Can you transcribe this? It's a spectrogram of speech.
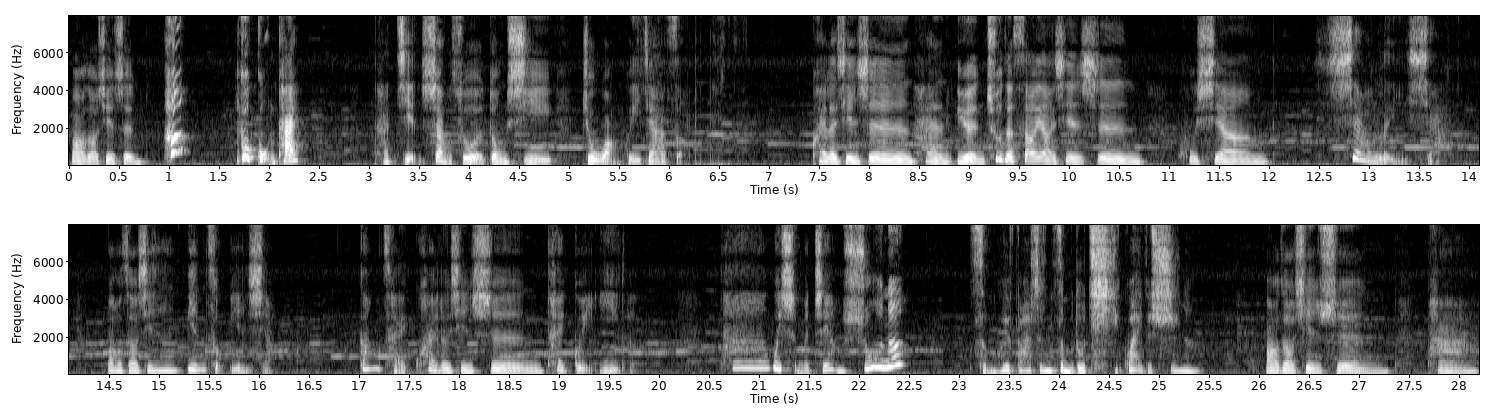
暴躁先生，哼，你给我滚开！他捡上所有的东西，就往回家走。快乐先生和远处的瘙痒先生互相笑了一下。暴躁先生边走边想：刚才快乐先生太诡异了。他为什么这样说呢？怎么会发生这么多奇怪的事呢？暴躁先生他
